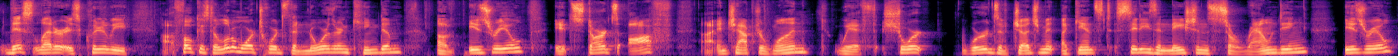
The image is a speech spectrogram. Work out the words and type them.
this letter is clearly uh, focused a little more towards the northern kingdom of Israel. It starts off uh, in chapter one with short words of judgment against cities and nations surrounding Israel.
